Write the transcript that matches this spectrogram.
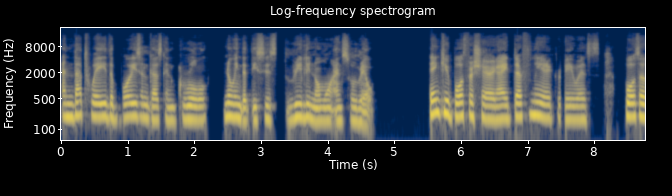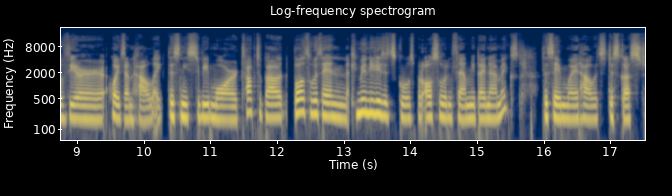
And that way the boys and girls can grow knowing that this is really normal and so real. Thank you both for sharing. I definitely agree with both of your points on how like this needs to be more talked about, both within communities at schools, but also in family dynamics, the same way how it's discussed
